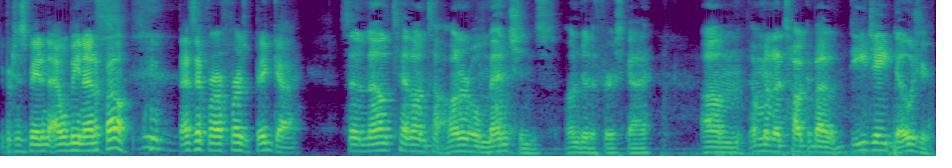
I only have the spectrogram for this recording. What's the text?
he participated in the MLB and NFL. That's it for our first big guy. So now let's head on to honorable mentions under the first guy. Um, I'm gonna talk about DJ Dozier.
